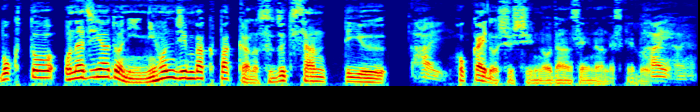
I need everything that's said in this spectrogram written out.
僕と同じ宿に日本人バックパッカーの鈴木さんっていうはい。北海道出身の男性なんですけど、はいはいはいはい。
